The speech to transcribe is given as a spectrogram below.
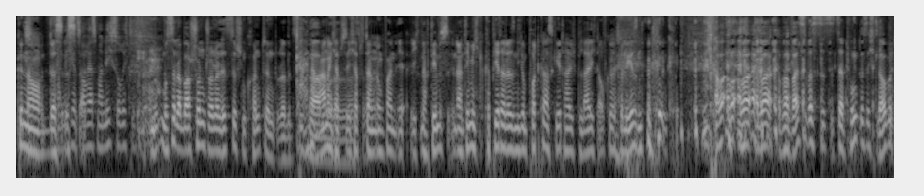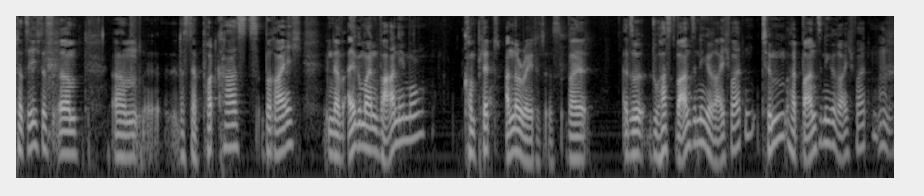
Genau, das ich ist jetzt auch erstmal nicht so richtig. Muss dann aber schon journalistischen Content oder Bezug keine haben. Ahnung, ich hab's, ich hab's dann irgendwann, ich, nachdem es, nachdem ich kapiert hatte, dass es nicht um Podcast geht, habe ich beleidigt aufgehört zu lesen. aber, aber, aber, aber, aber weißt du, was das ist, der Punkt ist? Ich glaube tatsächlich, dass, ähm, ähm, dass der Podcast-Bereich in der allgemeinen Wahrnehmung komplett underrated ist. Weil, also du hast wahnsinnige Reichweiten, Tim hat wahnsinnige Reichweiten.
